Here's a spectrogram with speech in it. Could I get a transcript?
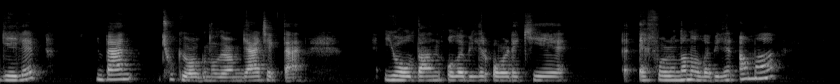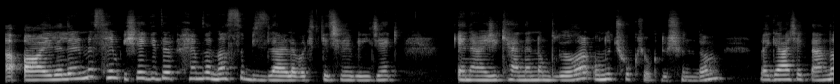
gelip ben çok yorgun oluyorum gerçekten. Yoldan olabilir, oradaki eforundan olabilir ama ailelerimiz hem işe gidip hem de nasıl bizlerle vakit geçirebilecek enerji kendilerine buluyorlar onu çok çok düşündüm. Ve gerçekten de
